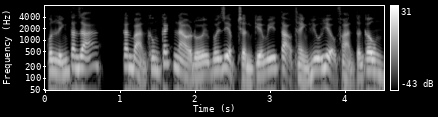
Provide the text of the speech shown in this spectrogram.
quân lính tan rã, căn bản không cách nào đối với Diệp Trần kiếm ý tạo thành hữu hiệu phản tấn công.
